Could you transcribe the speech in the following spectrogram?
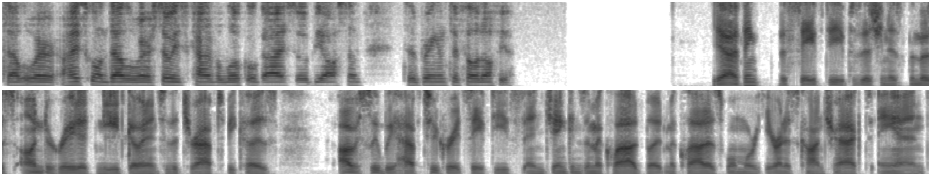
Delaware high school in Delaware, so he's kind of a local guy. So it'd be awesome to bring him to Philadelphia. Yeah, I think the safety position is the most underrated need going into the draft because obviously we have two great safeties in Jenkins and McLeod, but McLeod has one more year on his contract and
